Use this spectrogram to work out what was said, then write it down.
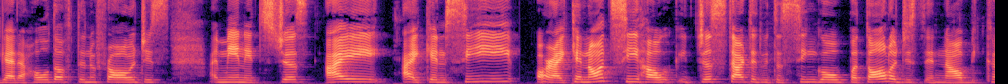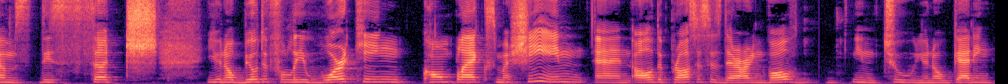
get a hold of the nephrologist. I mean, it's just I I can see or I cannot see how it just started with a single pathologist and now becomes this such you know beautifully working complex machine and all the processes that are involved into you know getting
